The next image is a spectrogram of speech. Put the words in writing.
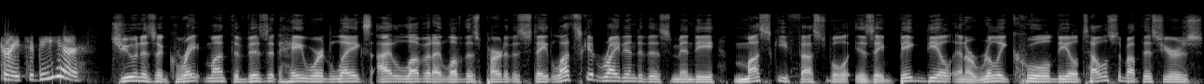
Great to be here. June is a great month to visit Hayward Lakes. I love it. I love this part of the state. Let's get right into this, Mindy. Muskie Festival is a big deal and a really cool deal. Tell us about this year's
